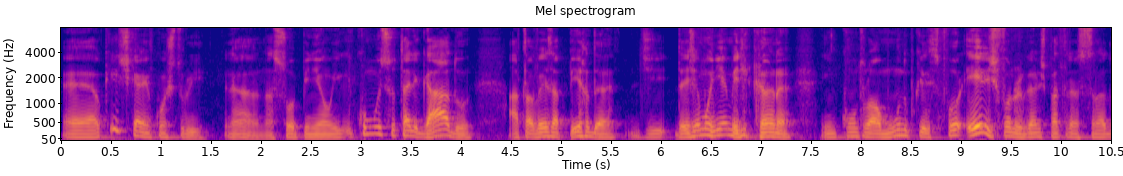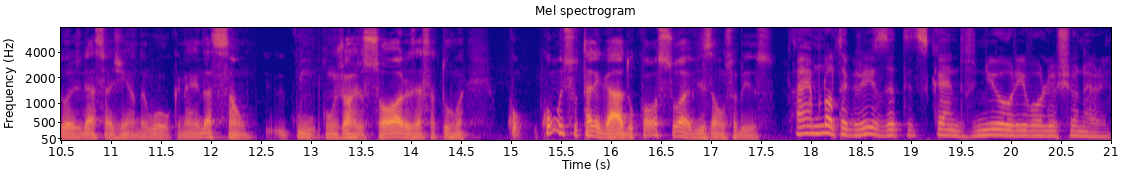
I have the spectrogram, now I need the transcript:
É, o que eles querem construir, né, na sua opinião? E como isso está ligado a talvez a perda de, da hegemonia americana em controlar o mundo, porque eles, for, eles foram os grandes patrocinadores dessa agenda woke, né? ainda são, com, com Jorge Soros, essa turma. Como, isso está ligado? Qual a sua visão sobre isso? I am not agree that it's kind of new revolutionary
